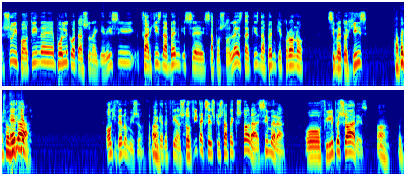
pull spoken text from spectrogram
σου είπα ότι είναι πολύ κοντά στο να γυρίσει. Θα αρχίσει να μπαίνει και στις αποστολές, θα αρχίσει να παίρνει και χρόνο συμμετοχής. Θα παίξει το Β; Όχι, δεν νομίζω. Θα πάει κατευθείαν. Στο Β ξέρεις ποιος θα παίξει τώρα, σήμερα. Ο Φιλίπε Σοάρες. Α, οκ.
